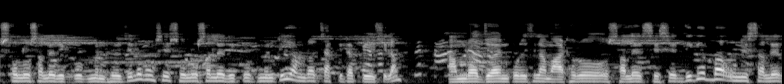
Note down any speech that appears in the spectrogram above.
ষোলো সালে রিক্রুটমেন্ট হয়েছিল এবং সেই ষোলো সালের রিক্রুটমেন্টেই আমরা চাকরিটা পেয়েছিলাম। আমরা জয়েন করেছিলাম আঠেরো সালের শেষের দিকে বা উনিশ সালের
